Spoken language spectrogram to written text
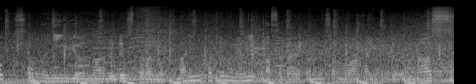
コックさんの人形のあるレストランの隣の建物に阿佐ヶ谷ドラマさんは入っております。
